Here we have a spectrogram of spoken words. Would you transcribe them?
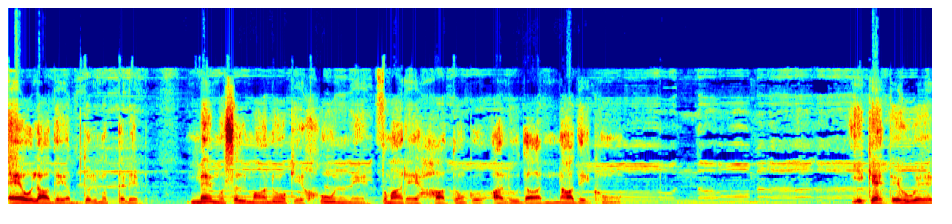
اے اولاد عبد المطلب میں مسلمانوں کے خون میں تمہارے ہاتھوں کو آلودہ نہ دیکھوں۔ یہ کہتے ہوئے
